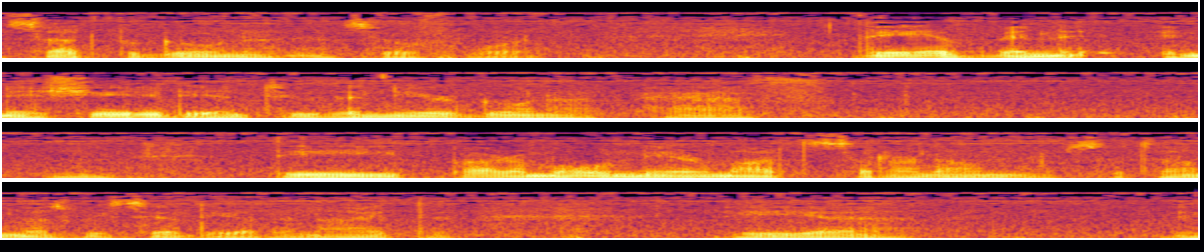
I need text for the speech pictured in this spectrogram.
sattvaguna and so forth. They have been initiated into the nirguna path. The paramo nirmat saranam satam, as we said the other night, the, uh, the,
